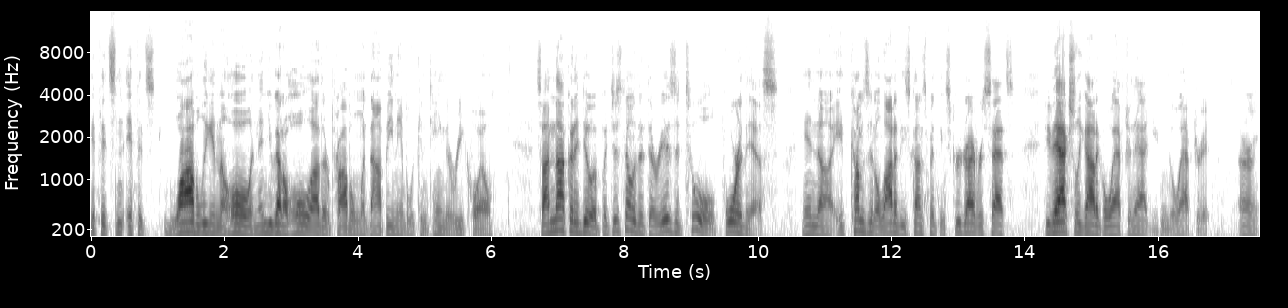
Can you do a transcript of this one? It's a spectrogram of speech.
if it's if it's wobbly in the hole, and then you got a whole other problem with not being able to contain the recoil. So I'm not going to do it, but just know that there is a tool for this. And uh, it comes in a lot of these gunsmithing screwdriver sets. If you've actually got to go after that, you can go after it. All right.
